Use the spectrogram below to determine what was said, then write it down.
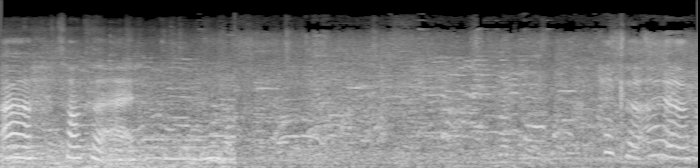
啊，超可爱，太可爱了吧！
